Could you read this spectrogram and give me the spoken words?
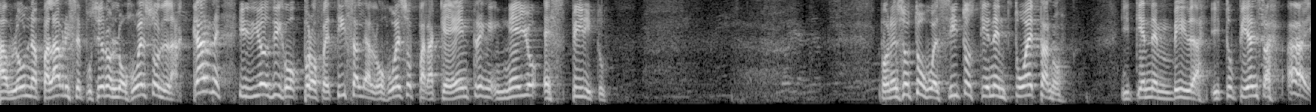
habló una palabra y se pusieron los huesos, las carnes, y Dios dijo, profetízale a los huesos para que entren en ellos espíritu. Por eso tus huesitos tienen tuétano y tienen vida. Y tú piensas, ay,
